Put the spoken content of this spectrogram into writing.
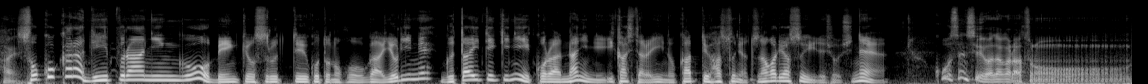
はい、そこからディープラーニングを勉強するっていうことの方が、よりね、具体的にこれは何に生かしたらいいのかっていう発想にはつながりやすいでしょうしね。高先生はだからその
